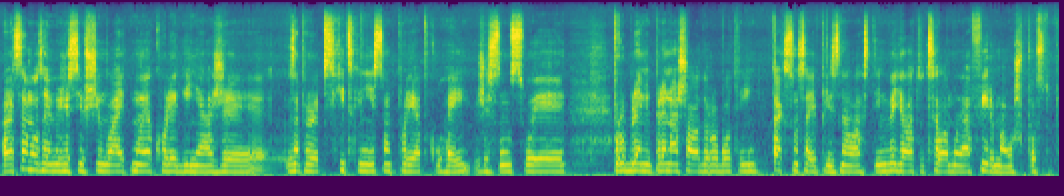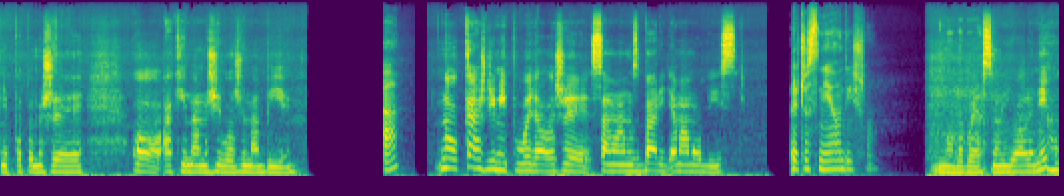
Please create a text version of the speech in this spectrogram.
ale samozrejme, že si všimla aj moja kolegyňa, že za prvé psychicky nie som v poriadku, hej, že som svoje problémy prenášala do roboty, tak som sa jej priznala s tým. Vedela to celá moja firma už postupne potom, že o, aký mám život, že ma bije. A? No každý mi povedal, že sa mám zbaliť a mám odísť. Prečo si neodišla? No lebo ja som videla len jeho.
